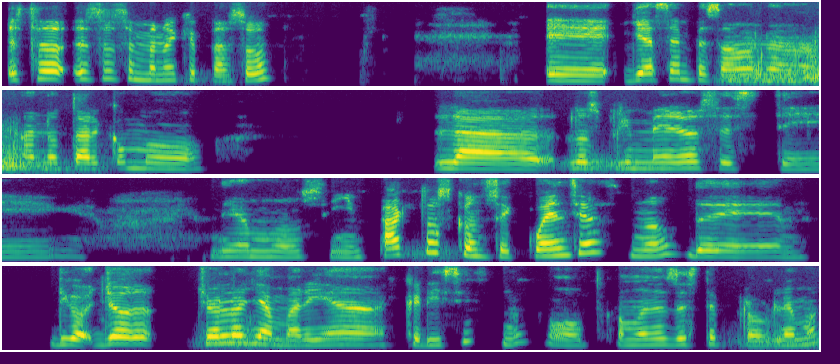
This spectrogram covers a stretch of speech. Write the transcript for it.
esta, esta semana que pasó, eh, ya se empezaron a, a notar como la, los primeros, este, digamos, impactos, consecuencias, ¿no? De, digo, yo, yo lo llamaría crisis, ¿no? O por lo menos de este problema.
